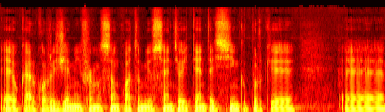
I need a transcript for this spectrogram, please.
É, eu quero corrigir a minha informação, 4.185, porque é,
